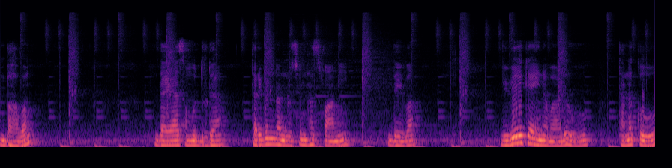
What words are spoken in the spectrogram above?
భావం దయాసముద్రుడా తరిగొండ నృసింహస్వామి దేవ వివేక అయినవాడు తనకు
